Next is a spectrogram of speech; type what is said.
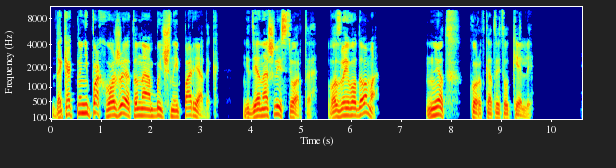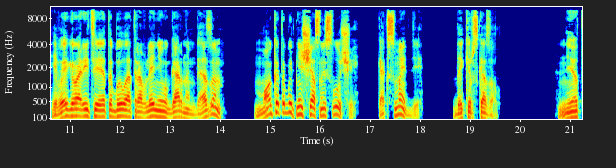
«Да как-то не похоже это на обычный порядок. Где нашли Стюарта? Возле его дома?» «Нет», — коротко ответил Келли. «И вы говорите, это было отравление угарным газом? Мог это быть несчастный случай, как с Мэдди?» Деккер сказал. «Нет,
